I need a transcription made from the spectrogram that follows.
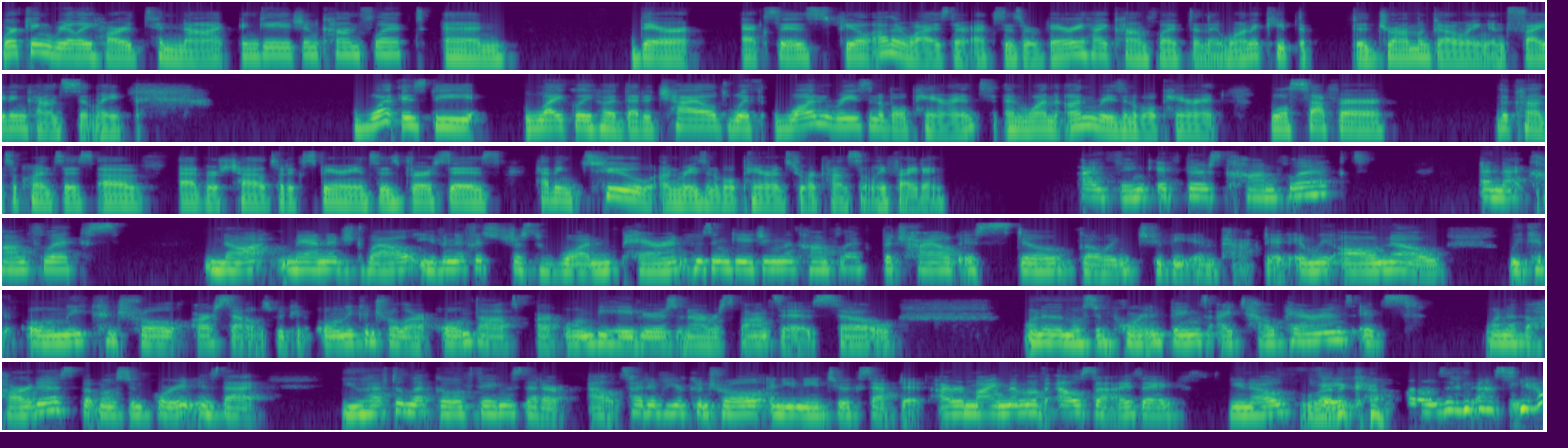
working really hard to not engage in conflict, and their exes feel otherwise. Their exes are very high conflict and they want to keep the, the drama going and fighting constantly. What is the likelihood that a child with one reasonable parent and one unreasonable parent will suffer the consequences of adverse childhood experiences versus having two unreasonable parents who are constantly fighting? I think if there's conflict and that conflict's not managed well, even if it's just one parent who's engaging the conflict, the child is still going to be impacted. And we all know we could only control ourselves. We could only control our own thoughts, our own behaviors, and our responses. So one of the most important things I tell parents, it's one of the hardest, but most important is that you have to let go of things that are outside of your control and you need to accept it. I remind them of Elsa. I say, you know, let it go. Frozen yeah.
